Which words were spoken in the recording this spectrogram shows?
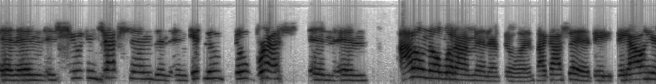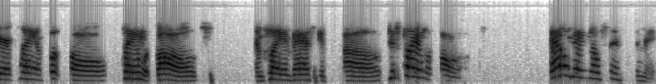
and and, and shoot injections, and, and get new new breasts, and and I don't know what our men are doing. Like I said, they they out here playing football, playing with balls and playing basketball, just playing with balls. That don't make no sense to me.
